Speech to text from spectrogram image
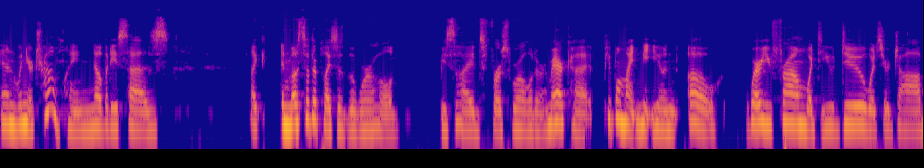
And when you're traveling, nobody says, like in most other places of the world, besides first world or America, people might meet you and, oh, where are you from? What do you do? What's your job?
